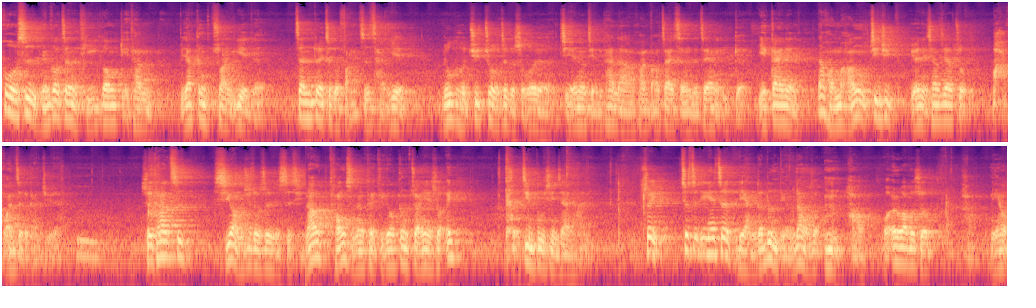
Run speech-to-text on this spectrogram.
或是能够真的提供给他们比较更专业的，针对这个纺织产业如何去做这个所谓的节能减碳啊、环保再生的这样一个一个概念，那我们好像进去有点像是要做把关者的感觉。嗯，所以他是希望我们去做这件事情，然后同时呢可以提供更专业说，哎，可进步性在哪里？所以就是因为这两个论点让我说，嗯，好，我二话不说，好，你要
